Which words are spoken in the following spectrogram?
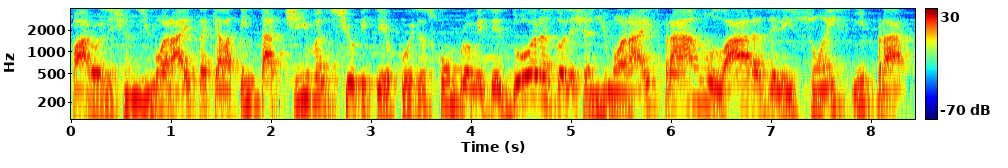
para o Alexandre de Moraes daquela tentativa de se obter coisas comprometedoras do Alexandre de Moraes para anular as eleições e para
